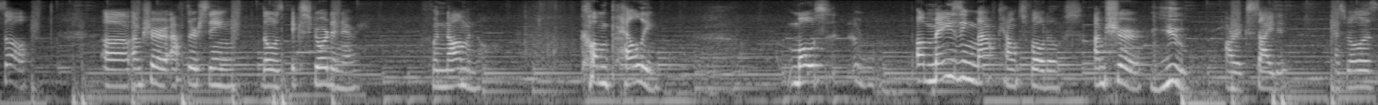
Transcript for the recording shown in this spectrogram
So, uh, I'm sure after seeing those extraordinary, phenomenal, compelling, most amazing MATHCOUNTS photos, I'm sure you are excited as well as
